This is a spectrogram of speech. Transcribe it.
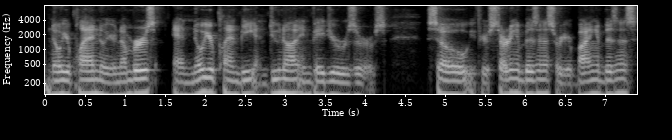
know your plan, know your numbers, and know your plan B, and do not invade your reserves. So, if you're starting a business or you're buying a business,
